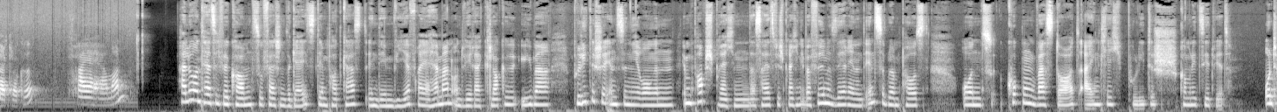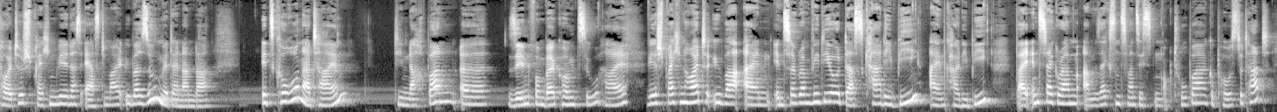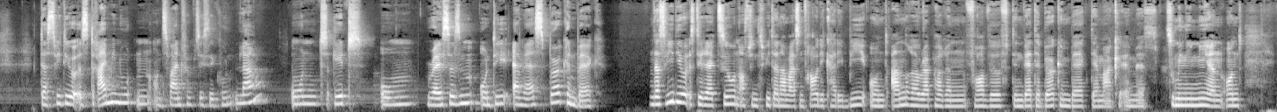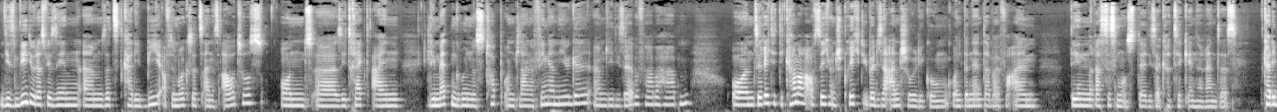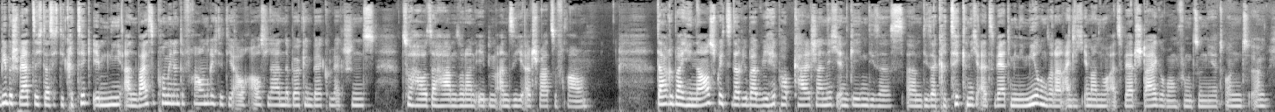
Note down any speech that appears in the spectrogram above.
Vera Glocke, Freier Hermann. Hallo und herzlich willkommen zu Fashion the Gates, dem Podcast, in dem wir, Freier Hermann und Vera Glocke, über politische Inszenierungen im Pop sprechen. Das heißt, wir sprechen über Filme, Serien und Instagram-Posts und gucken, was dort eigentlich politisch kommuniziert wird. Und heute sprechen wir das erste Mal über Zoom miteinander. It's Corona Time. Die Nachbarn äh, sehen vom Balkon zu. Hi. Wir sprechen heute über ein Instagram-Video, das Cardi B, I'm Cardi B, bei Instagram am 26. Oktober gepostet hat. Das Video ist drei Minuten und 52 Sekunden lang und geht um Racism und die MS Birkenbeck. Das Video ist die Reaktion auf den Tweet einer weißen Frau, die Cardi B und andere Rapperinnen vorwirft, den Wert der Birkenbag der Marke MS zu minimieren. Und in diesem Video, das wir sehen, ähm, sitzt Cardi B auf dem Rücksitz eines Autos und äh, sie trägt ein limettengrünes Top und lange Fingernägel, ähm, die dieselbe Farbe haben. Und sie richtet die Kamera auf sich und spricht über diese Anschuldigung und benennt dabei vor allem den Rassismus, der dieser Kritik inhärent ist. KDB beschwert sich, dass sich die Kritik eben nie an weiße prominente Frauen richtet, die auch ausladende Birkenberg Collections zu Hause haben, sondern eben an sie als schwarze Frau. Darüber hinaus spricht sie darüber, wie Hip-Hop-Culture nicht entgegen dieses, ähm, dieser Kritik nicht als Wertminimierung, sondern eigentlich immer nur als Wertsteigerung funktioniert. Und ähm,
